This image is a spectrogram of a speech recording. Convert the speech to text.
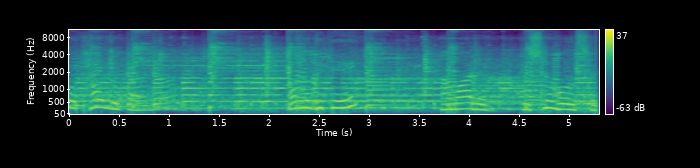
কোথায় লুকায়? অন্যদিকে আমার কৃষ্ণ বলছে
